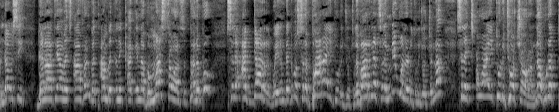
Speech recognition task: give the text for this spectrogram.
እንደውም ሲ ገላትያ መጽሐፍን በጣም በጥንቃቄና በማስተዋል ስታነቡ ስለ አጋር ወይንም ደግሞ ስለ ባራይቱ ልጆች ለባርነት ስለሚወለዱት ልጆች እና ስለ ጨዋይቱ ልጆች ያወራል እና ሁለቱ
